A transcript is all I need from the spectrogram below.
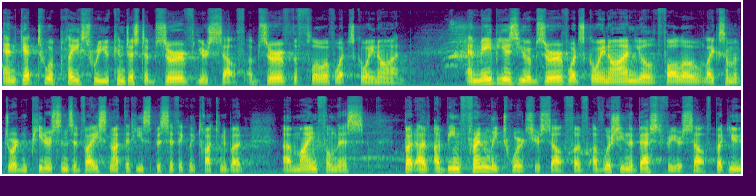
and get to a place where you can just observe yourself, observe the flow of what's going on. And maybe as you observe what's going on, you'll follow like some of Jordan Peterson's advice, not that he's specifically talking about uh, mindfulness, but of, of, being friendly towards yourself, of, of wishing the best for yourself. But you,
